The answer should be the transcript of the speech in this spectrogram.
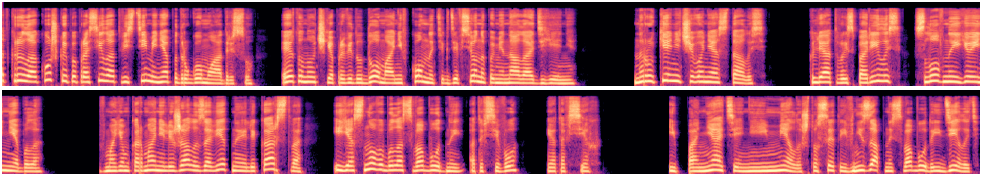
открыла окошко и попросила отвезти меня по другому адресу. Эту ночь я проведу дома, а не в комнате, где все напоминало о Диене. На руке ничего не осталось. Клятва испарилась, словно ее и не было. В моем кармане лежало заветное лекарство, и я снова была свободной ото всего и ото всех. И понятия не имела, что с этой внезапной свободой делать.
